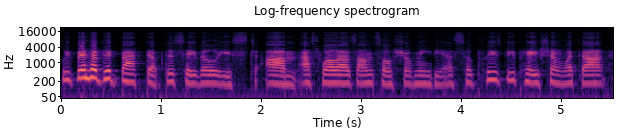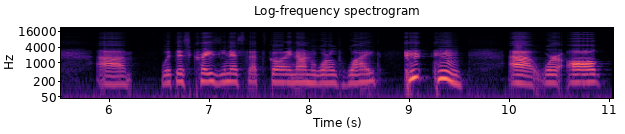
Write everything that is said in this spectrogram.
we've been a bit backed up to say the least, um, as well as on social media. So please be patient with that, uh, with this craziness that's going on worldwide. uh, we're all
